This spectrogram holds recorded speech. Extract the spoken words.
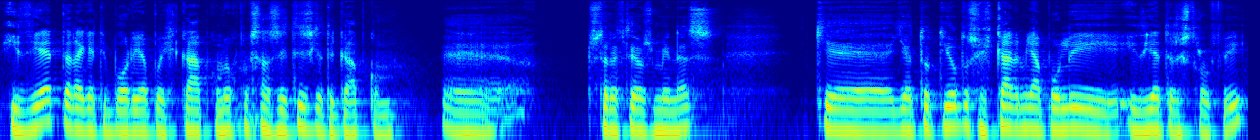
ιδιαίτερα για την πορεία που έχει Capcom. Έχουμε ξαναζητήσει για την Capcom ε, τους τελευταίους μήνες και για το ότι όντως έχει κάνει μια πολύ ιδιαίτερη στροφή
